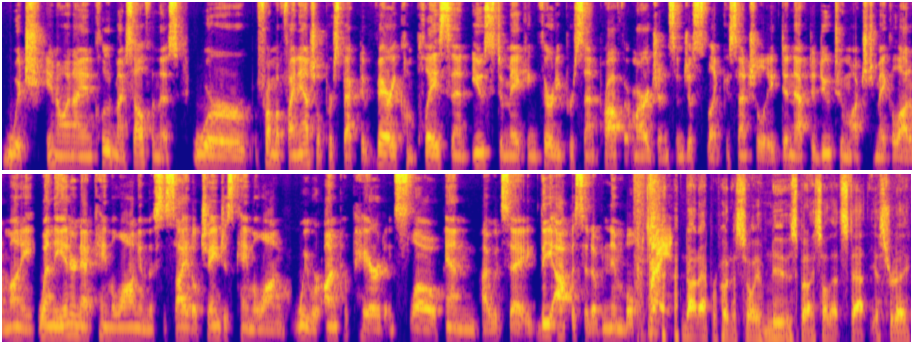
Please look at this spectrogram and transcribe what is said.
which, you know, and I include myself in this, were from a financial perspective very complacent, used to making 30% profit margins and just like essentially didn't have to do too much to make a lot of money. When the internet came along and the societal changes came along, we were unprepared and slow. And I would say the opposite of nimble. Right. Not apropos necessarily of news, but I saw that stat yesterday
